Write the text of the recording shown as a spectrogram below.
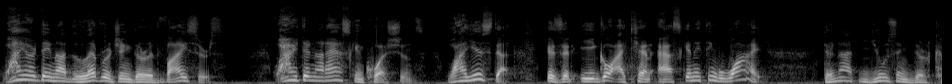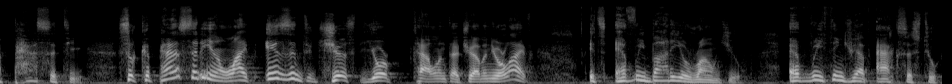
Why are they not leveraging their advisors? Why are they not asking questions? Why is that? Is it ego? I can't ask anything? Why? they're not using their capacity. So, capacity in life isn't just your talent that you have in your life, it's everybody around you, everything you have access to.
